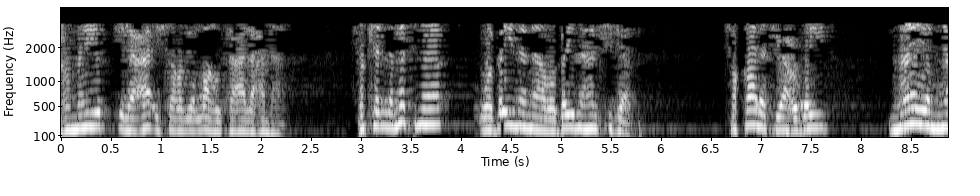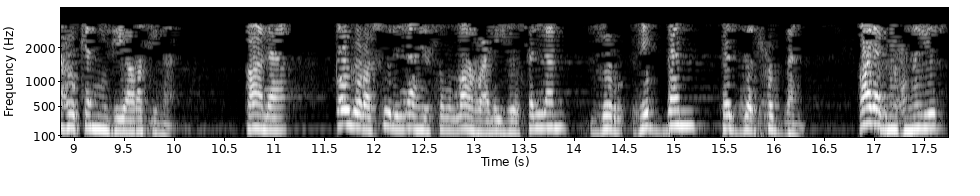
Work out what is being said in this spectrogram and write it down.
عمير إلى عائشة رضي الله تعالى عنها فكلمتنا وبيننا وبينها الحجاب فقالت يا عبيد ما يمنعك من زيارتنا؟ قال قول رسول الله صلى الله عليه وسلم زر غبا تزر حبا. قال ابن عمير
